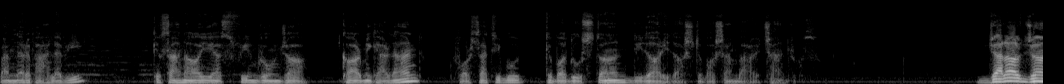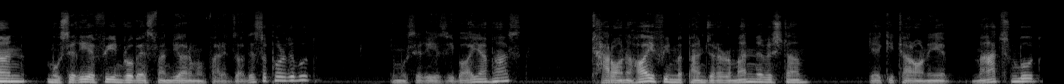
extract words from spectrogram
بندر پهلوی که صحنه‌هایی از فیلم رو اونجا کار می‌کردند. فرصتی بود که با دوستان دیداری داشته باشم برای چند روز. جلال جان موسیقی فیلم رو به اسفندیار منفردزاده سپرده بود. که موسیقی زیبایی هم هست. ترانه های فیلم پنجره رو من نوشتم که یکی ترانه متن بود.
